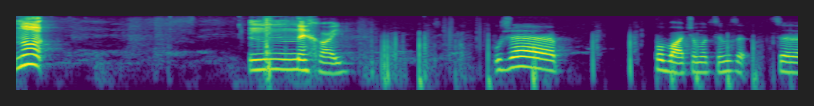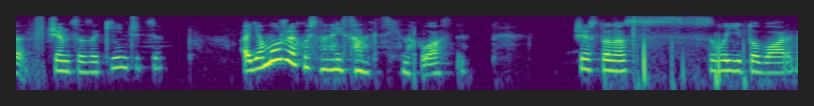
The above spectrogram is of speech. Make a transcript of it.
Ну. Нехай. Уже побачимо, цим, це, чим це закінчиться. А я можу якось на неї санкції накласти? Чисто на свої товари.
